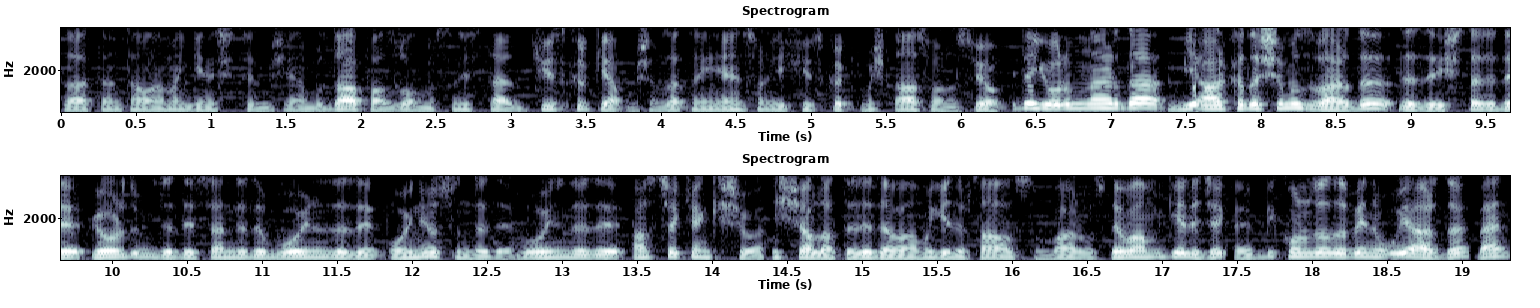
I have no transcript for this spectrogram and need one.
Zaten tamamen genişletilmiş. Yani bu daha fazla olmasını isterdim. 240 yapmışım. Zaten en son 240'mış. Daha sonrası yok. Bir de yorumlarda bir arkadaşımız vardı. Dedi işte dedi gördüm dedi sen dedi bu oyunu dedi oynuyorsun dedi. Bu oyunu dedi az çeken kişi var. İnşallah dedi devamı gelir. Sağ olsun var olsun. Devamı gelecek. Ee, bir konuda da beni uyardı. Ben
